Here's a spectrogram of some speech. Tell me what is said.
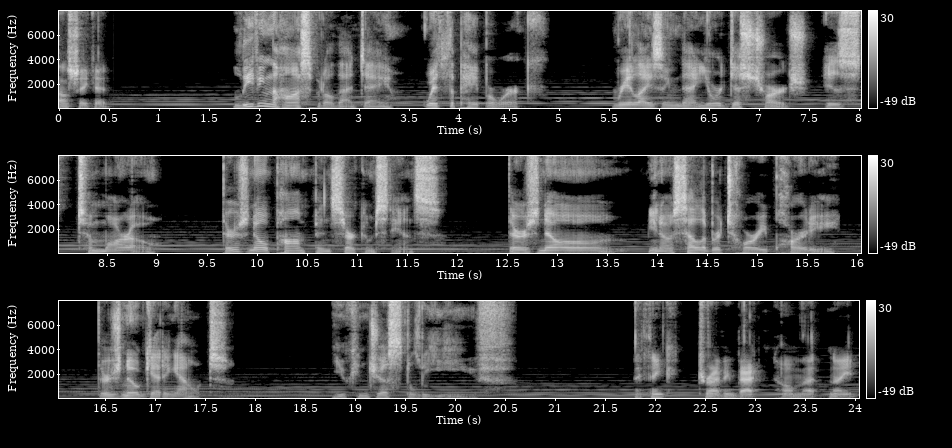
I'll shake it. Leaving the hospital that day with the paperwork, realizing that your discharge is tomorrow, there's no pomp and circumstance. There's no, you know, celebratory party. There's no getting out. You can just leave. I think driving back home that night,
